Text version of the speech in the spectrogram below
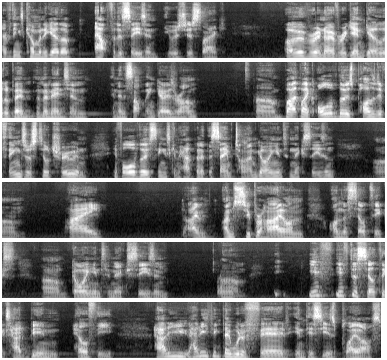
Everything's coming together. Out for the season. It was just like over and over again, get a little bit of momentum, and then something goes wrong. Um, but like all of those positive things are still true, and if all of those things can happen at the same time going into next season, um, I, I'm I'm super high on on the Celtics um, going into next season. Um, if if the Celtics had been healthy, how do you how do you think they would have fared in this year's playoffs?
